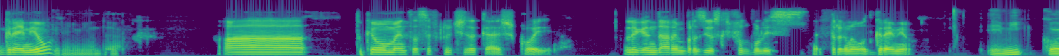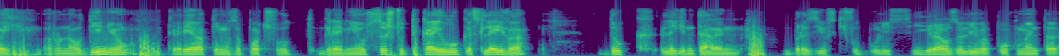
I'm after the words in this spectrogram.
Гремио. Гремио, да. А, тук е момента да се включи да кажеш кой легендарен бразилски футболист е тръгнал от Гремио. Еми, кой? Роналдиньо, кариерата му започва от Гремио, също така и Лукас Лейва, друг легендарен бразилски футболист, играл за Ливърпул в момента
